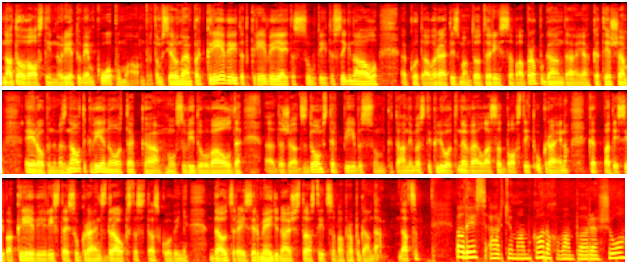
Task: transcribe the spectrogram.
NATO valstīm, no rietumiem kopumā. Un, protams, ja runājam par Krieviju, tad Krievijai tas sūtītu signālu, ko tā varētu izmantot arī savā propagandā, ja, ka tiešām Eiropa nemaz nav tik vienota, ka mūsu vidū valda dažādas domstarpības un ka tā nemaz tik ļoti nevēlas atbalstīt Ukrainu, kad patiesībā Krievija ir īstais Ukrainas draugs. Tas ir tas, ko viņi daudzreiz ir mēģinājuši stāstīt savā propagandā. Daca. Paldies Ārķumam Konohovam par šo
